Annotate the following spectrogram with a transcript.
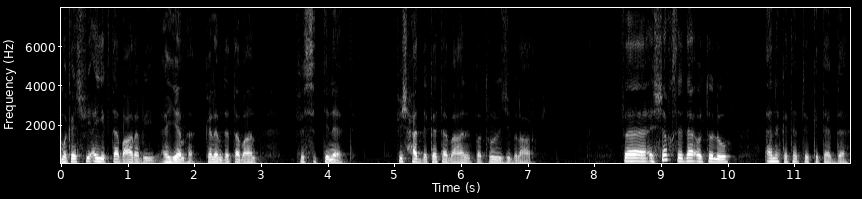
وما كانش في أي كتاب عربي أيامها. الكلام ده طبعا في الستينات. فيش حد كتب عن ال patrology بالعربي. فالشخص ده قلت له أنا كتبت الكتاب ده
